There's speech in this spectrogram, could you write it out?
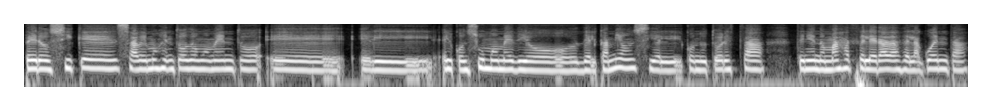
pero sí que sabemos en todo momento eh, el, consumo medio del camión, si el conductor está teniendo más aceleradas de la cuenta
